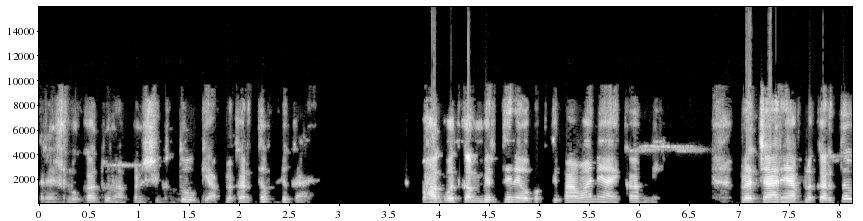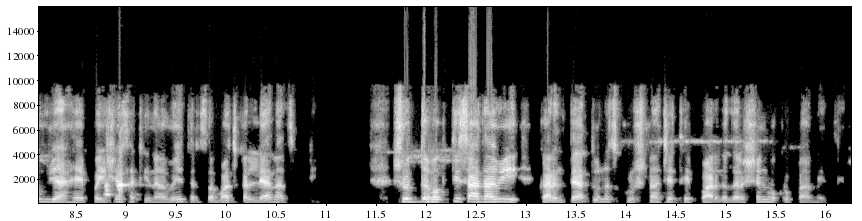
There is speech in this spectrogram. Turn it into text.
तर या श्लोकातून आपण शिकतो की आपलं कर्तव्य काय? भागवत गंभीरतेने व भक्तिभावाने ऐकावे प्रचार हे आपलं कर्तव्य आहे पैशासाठी नव्हे तर समाज कल्याणासाठी. शुद्ध भक्ती साधावी कारण त्यातूनच कृष्णाचे थेट मार्गदर्शन व कृपा मिळते.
